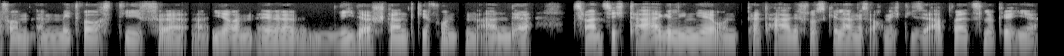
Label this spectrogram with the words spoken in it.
vom äh, Mittwochstief äh, ihren Widerstand gefunden an der 20-Tage-Linie und per Tagesschluss gelang es auch nicht, diese Abwärtslücke hier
